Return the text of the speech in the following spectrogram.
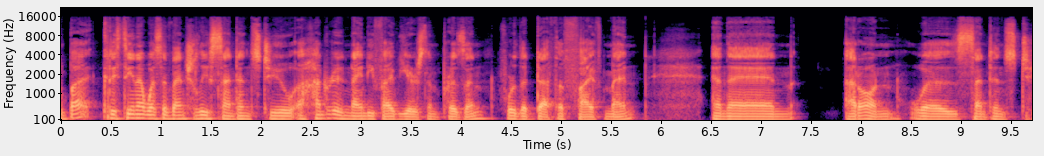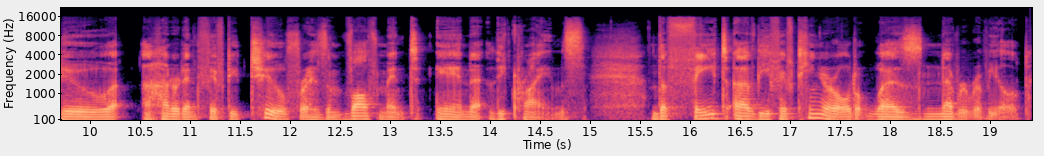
But Cristina was eventually sentenced to 195 years in prison for the death of five men. And then Aaron was sentenced to 152 for his involvement in the crimes. The fate of the 15 year old was never revealed.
